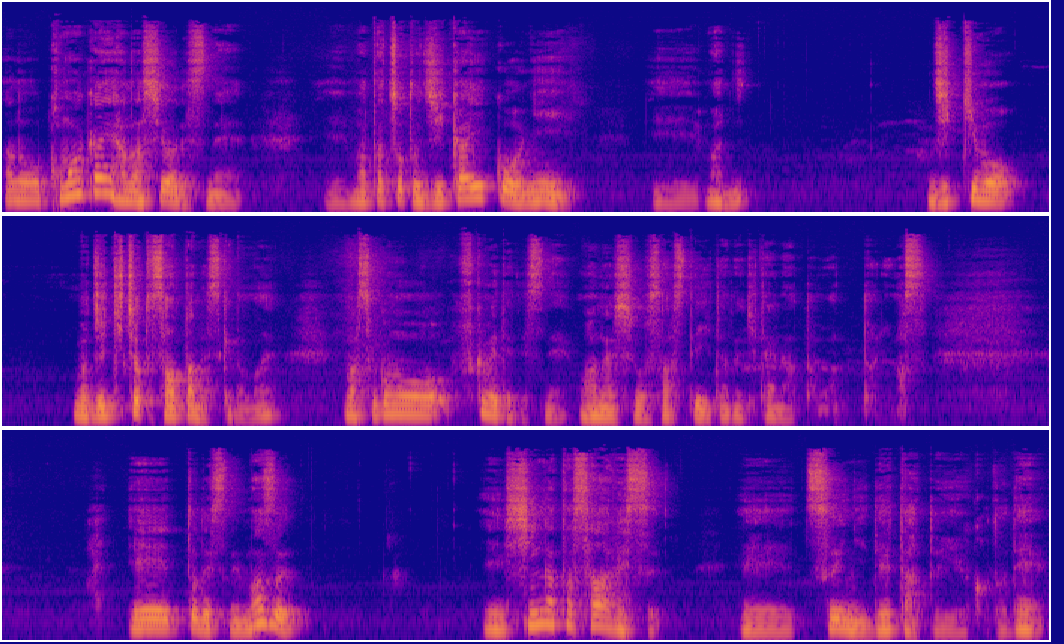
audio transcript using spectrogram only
あの、細かい話はですね、またちょっと次回以降に、えーまあ、実機も、もう実機ちょっと触ったんですけどもね。まあそこも含めてですね、お話をさせていただきたいなと思っております。えーっとですね、まず、え新型サーフェス、えーついに出たということで、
